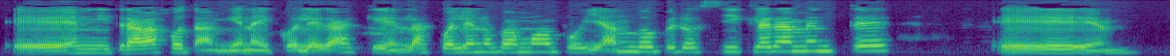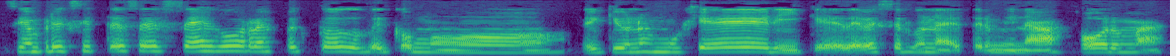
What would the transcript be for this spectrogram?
Eh, en mi trabajo también hay colegas que en las cuales nos vamos apoyando, pero sí, claramente eh, siempre existe ese sesgo respecto de cómo, de que uno es mujer y que debe ser de una determinada forma,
